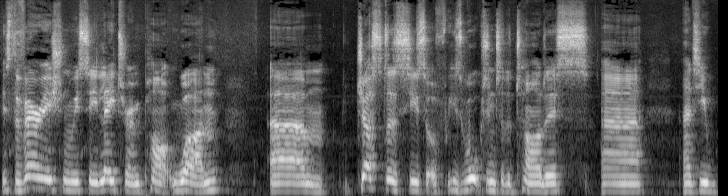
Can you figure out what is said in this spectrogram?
is the variation we see later in part one. Um, just as he sort of he's walked into the TARDIS uh, and he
